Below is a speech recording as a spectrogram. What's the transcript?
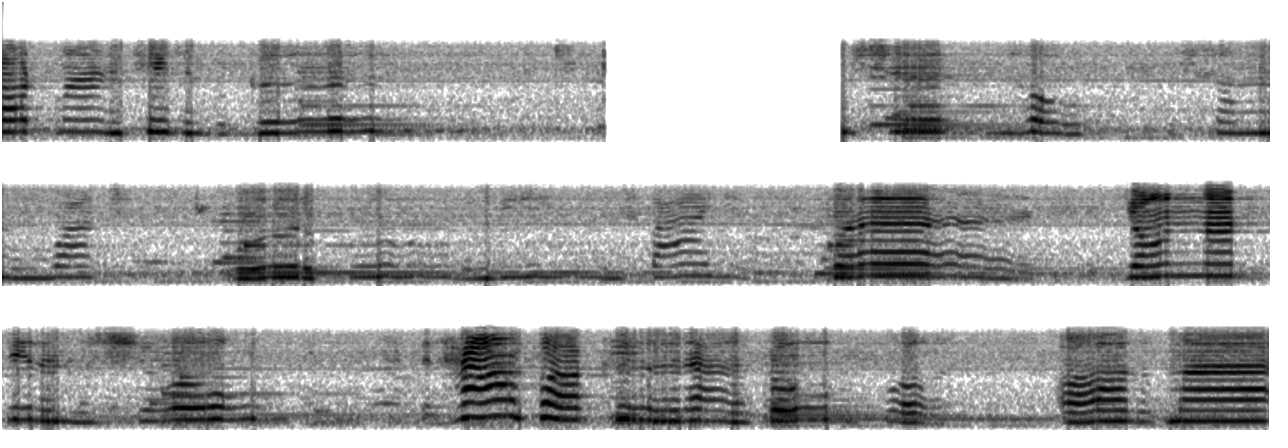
Thought my intentions were good. I Should hope that someone watching would approve and be inspired. But if you're not feeling the show, then how far could I go before all of my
